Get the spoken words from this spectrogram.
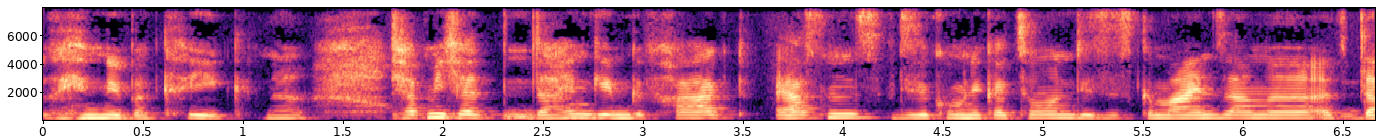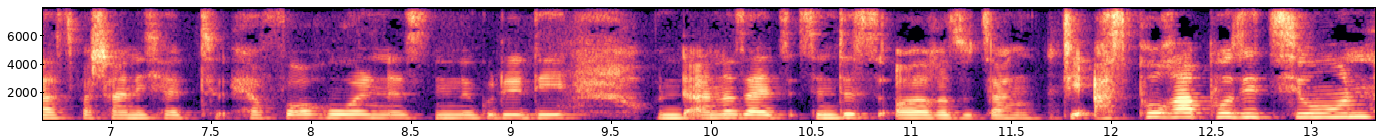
reden über Krieg. Ne? Ich habe mich halt dahingehend gefragt, erstens, diese Kommunikation, dieses Gemeinsame, also das wahrscheinlich halt hervorholen ist eine gute Idee. Und andererseits sind es eure sozusagen Diaspora-Position,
